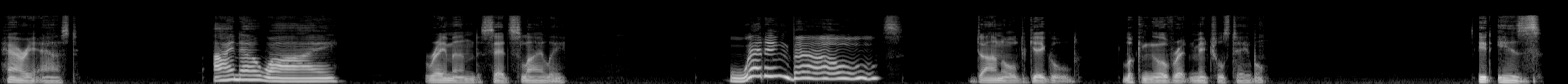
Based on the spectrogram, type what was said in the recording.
Harry asked. I know why, Raymond said slyly. Wedding bells, Donald giggled, looking over at Mitchell's table. It is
